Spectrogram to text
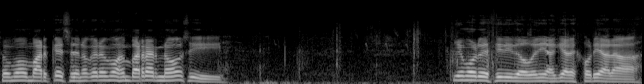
Somos marqueses, no queremos embarrarnos y, y hemos decidido venir aquí al Escorial a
